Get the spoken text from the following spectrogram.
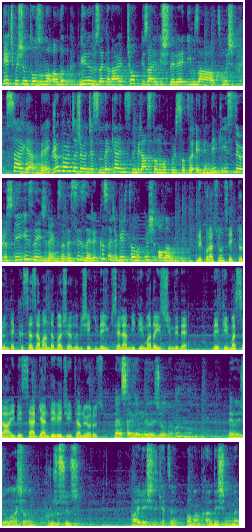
geçmişin tozunu alıp günümüze kadar çok güzel işlere imza atmış Sergen Bey. Röportaj öncesinde kendisini biraz tanıma fırsatı edindik. İstiyoruz ki izleyicilerimize de sizleri kısaca bir tanıtmış olalım. Dekorasyon sektöründe kısa zamanda başarılı bir şekilde yükselen bir firmadayız şimdi de. Ve firma sahibi Sergen Deveci'yi tanıyoruz. Ben Sergen Devecioğlu. Devecioğlu Ahşap'ın kurucusuyuz. Aile şirketi, babam, kardeşim ben.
